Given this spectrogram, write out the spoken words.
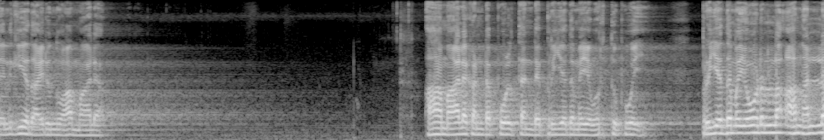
നൽകിയതായിരുന്നു ആ മാല. ആ മാല കണ്ടപ്പോൾ തന്റെ പ്രിയതമയെ ഓർത്തുപോയി. പ്രിയതമയോടുള്ള ആ നല്ല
